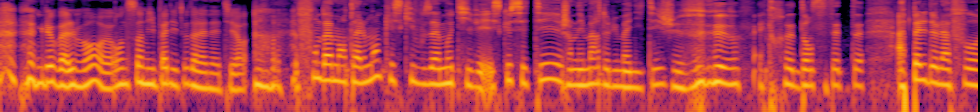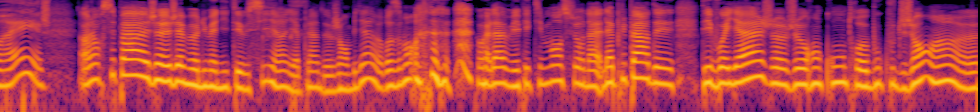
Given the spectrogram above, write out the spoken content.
globalement euh, on ne s'ennuie pas du tout dans la nature. Fondamentalement, qu'est-ce qui vous a motivé? Est-ce que c'était j'en ai marre de l'humanité, je veux être dans cet appel de la forêt? Alors c'est pas j'aime l'humanité aussi, hein. il y a plein de gens bien, heureusement. voilà, mais effectivement sur la, plupart des, voyages, je rencontre beaucoup de gens. Hein. Euh.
